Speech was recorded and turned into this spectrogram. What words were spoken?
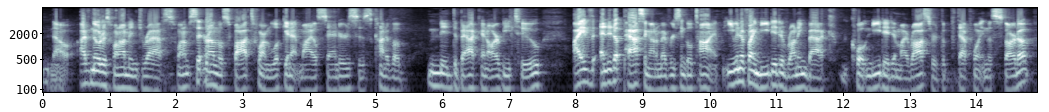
Now, I've noticed when I'm in drafts, when I'm sitting around those spots where I'm looking at Miles Sanders as kind of a mid to back and RB2, I've ended up passing on him every single time. Even if I needed a running back, quote, needed in my roster at the, that point in the startup,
